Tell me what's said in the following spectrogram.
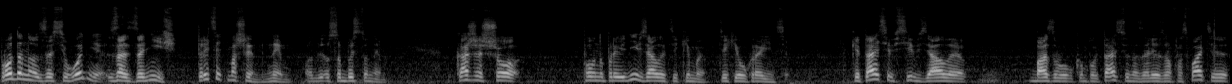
продано за сьогодні, за, за ніч 30 машин ним, особисто ним. Каже, що повнопривідні взяли тільки ми, тільки українці. Китайці всі взяли базову комплектацію на залізофосфаті.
